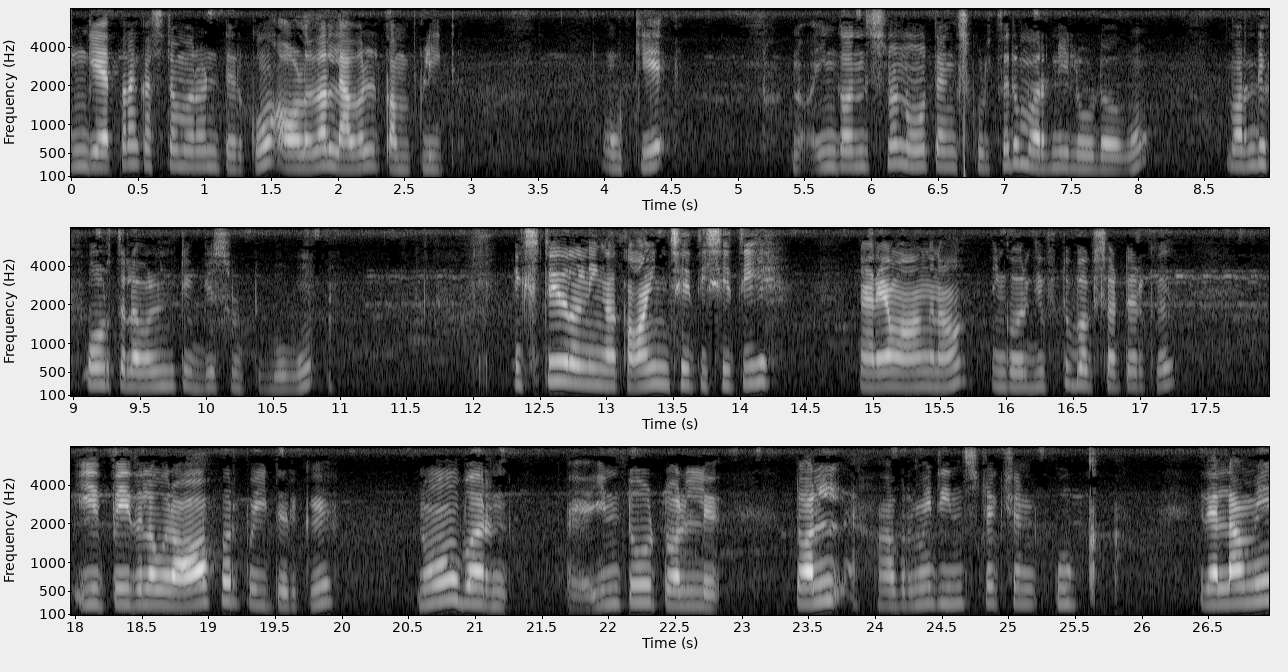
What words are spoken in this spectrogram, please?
இங்கே எத்தனை கஸ்டமருன்ட்டு இருக்கும். அவ்வளோதான் லெவல் கம்ப்ளீட் ஓகே இங்கே வந்துச்சுன்னா நோ தேங்க்ஸ் கொடுத்துட்டு மறுபடியும் லோட் ஆகும். மறந்து ஃபோர்த் லெவல்ன்ட்டு இப்படி சொல்லிட்டு போகும். நெக்ஸ்ட் இதில் நீங்கள் காயின் சேர்த்தி சேர்த்தி நிறையா வாங்கினா இங்கே ஒரு கிஃப்ட் பாக்ஸ் சட்டை இருக்குது இப்போ இதில் ஒரு ஆஃபர் போயிட்டு இருக்குது no burn into twelve twelve அப்புறமேட்டு இன்ஸ்ட்ரக்ஷன் குக் இது எல்லாமே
